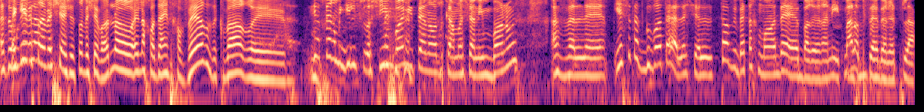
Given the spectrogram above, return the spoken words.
אז אומרים בגיל לה... 26, 27, עוד לא, אין לך עדיין חבר, זה כבר... אה, יותר מגיל 30, בואי ניתן עוד כמה שנים בונוס. אבל uh, יש את התגובות האלה של, טוב, היא בטח מאוד uh, בררנית, מה לא בסדר אצלה?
